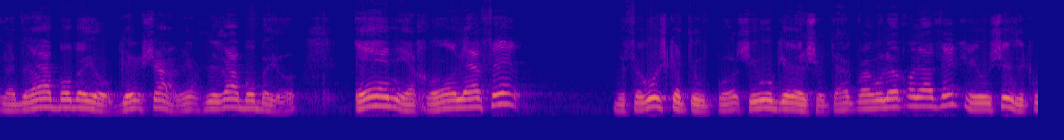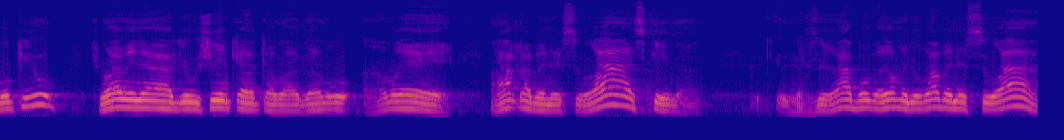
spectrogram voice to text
נדרה בו ביום, גרשה והחזירה בו ביום, אין יכול להפר. בפירוש כתוב פה שאם הוא גירש אותה, כבר הוא לא יכול להפר, כי גירושין זה כמו קיום. שמע מן הגירושין כהקמה, ואמרו, אמרי, אחא בנשואה עסקינן. החזירה בו ביום מדובר בנשואה,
